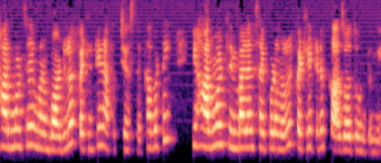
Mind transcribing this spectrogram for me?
హార్మోన్సే మన బాడీలో ఫెర్టిలిటీని అఫెక్ట్ చేస్తాయి. కాబట్టి ఈ హార్మోన్స్ ఇంబ్యాలెన్స్ అయిపోవడం వల్ల ఫెర్టిలిటీ అనేది కాజ్ అవుతూ ఉంటుంది.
